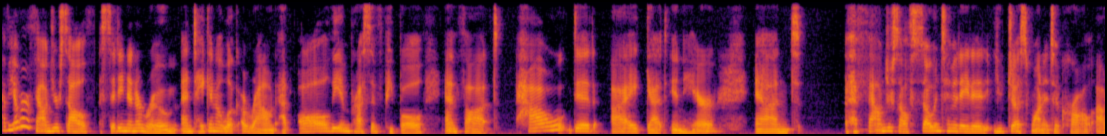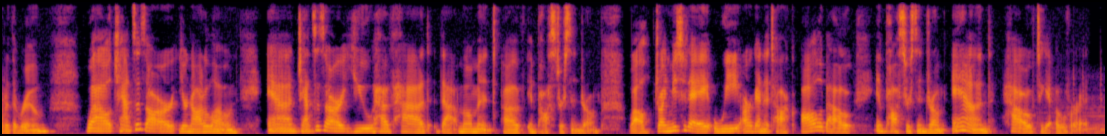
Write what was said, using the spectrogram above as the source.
Have you ever found yourself sitting in a room and taken a look around at all the impressive people and thought, how did I get in here? And have found yourself so intimidated you just wanted to crawl out of the room? Well, chances are you're not alone. And chances are you have had that moment of imposter syndrome. Well, join me today. We are going to talk all about imposter syndrome and how to get over it.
